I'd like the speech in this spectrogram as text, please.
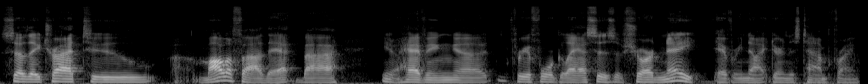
So they try to uh, mollify that by you know, having uh, three or four glasses of Chardonnay every night during this time frame.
